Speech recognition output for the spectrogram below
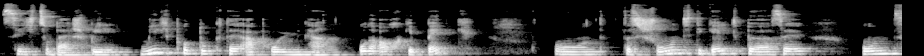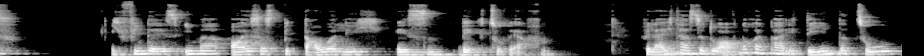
sich zum Beispiel Milchprodukte abholen kann oder auch Gebäck. Und das schont die Geldbörse und ich finde es immer äußerst bedauerlich, Essen wegzuwerfen. Vielleicht hast du auch noch ein paar Ideen dazu.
